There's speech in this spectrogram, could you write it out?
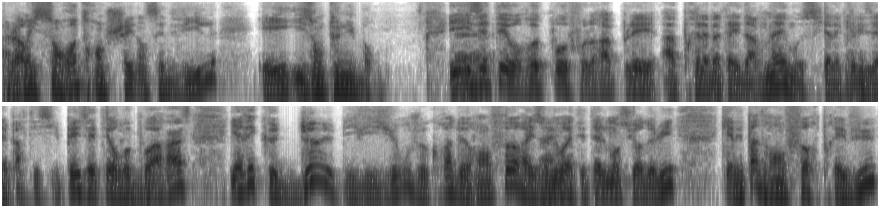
Alors, ils sont retranchés dans cette ville et ils ont tenu bon. Et ils étaient au repos, faut le rappeler, après la bataille d'Arnhem aussi, à laquelle ils avaient participé. Ils étaient au repos à Reims. Il y avait que deux divisions, je crois, de renforts. Eisenhower était tellement sûr de lui qu'il n'y avait pas de renfort prévu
